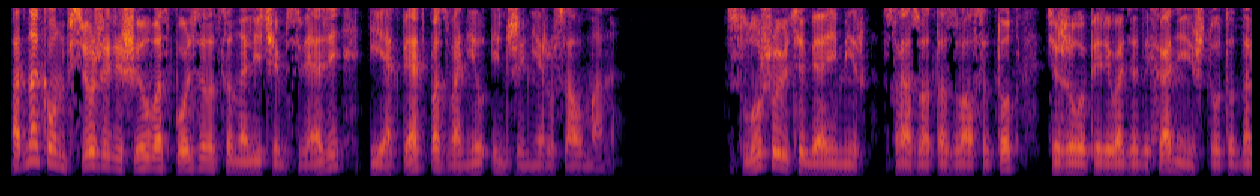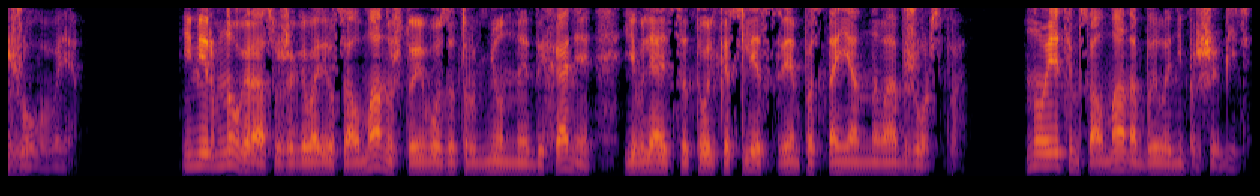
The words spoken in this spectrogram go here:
Однако он все же решил воспользоваться наличием связи и опять позвонил инженеру Салману. «Слушаю тебя, Эмир», — сразу отозвался тот, тяжело переводя дыхание и что-то дожевывая. Эмир много раз уже говорил Салману, что его затрудненное дыхание является только следствием постоянного обжорства. Но этим Салмана было не прошибить.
